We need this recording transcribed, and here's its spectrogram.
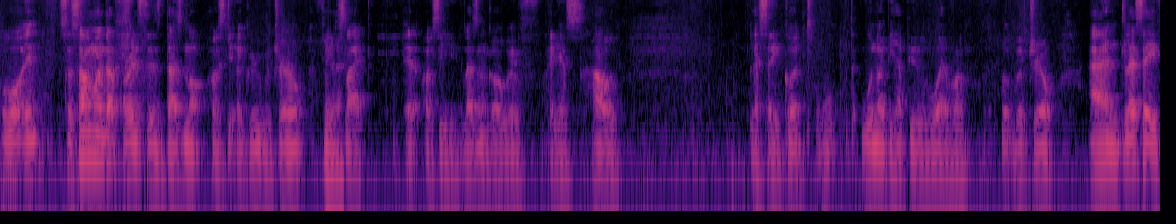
well, in, so someone that, for instance, does not obviously agree with drill, thinks Yeah. like it obviously doesn't go with, I guess, how, let's say, God will not be happy with whatever with, with drill. And let's say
